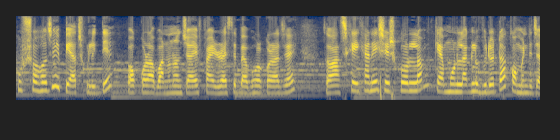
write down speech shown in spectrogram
খুব সহজে এই পেঁয়াজগুলি দিয়ে পকোড়া বানানো যায় ফ্রাইড রাইসে ব্যবহার করা যায়। তো আজকে এখানেই শেষ করলাম। কেমন লাগল ভিডিওটা কমেন্টে জানান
